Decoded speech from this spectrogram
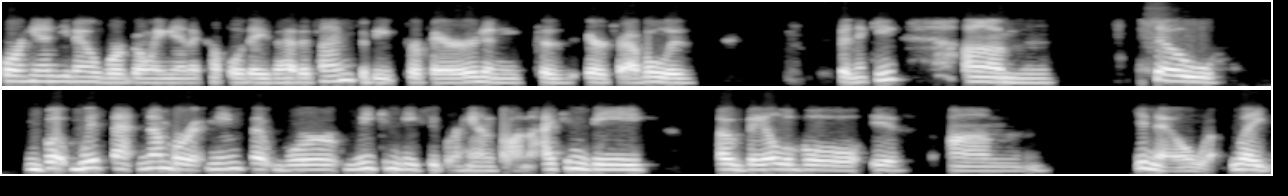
beforehand. You know, we're going in a couple of days ahead of time to be prepared, and because air travel is finicky. Um, so, but with that number, it means that we're we can be super hands on. I can be available if um you know like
